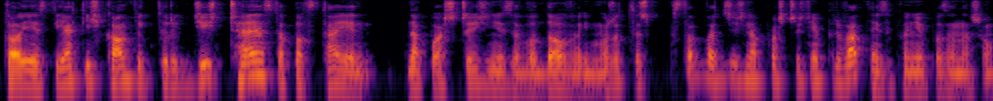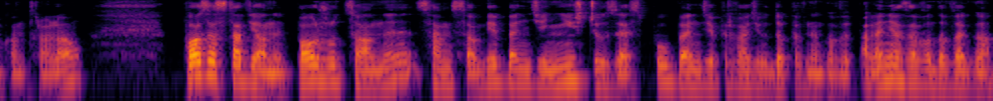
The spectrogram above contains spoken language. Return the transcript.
to jest jakiś konflikt, który gdzieś często powstaje na płaszczyźnie zawodowej, może też powstawać gdzieś na płaszczyźnie prywatnej, zupełnie poza naszą kontrolą pozostawiony, porzucony sam sobie, będzie niszczył zespół, będzie prowadził do pewnego wypalenia zawodowego,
